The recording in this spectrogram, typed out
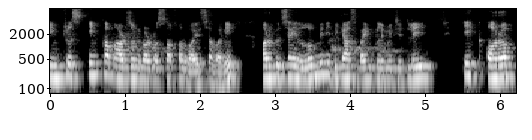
इन्ट्रेस्ट इन्कम आर्जन गर्न सफल भएछ भने अर्को चाहिँ लुम्बिनी विकास बैङ्क लिमिटेडले एक अरब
